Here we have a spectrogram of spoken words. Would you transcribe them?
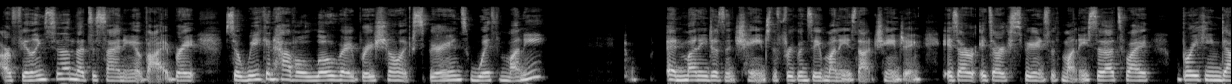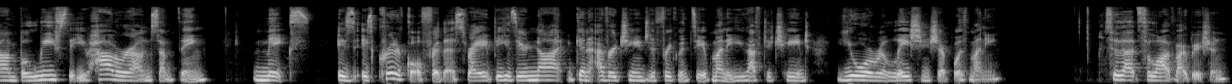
our feelings to them. That's assigning a vibe, right? So we can have a low vibrational experience with money and money doesn't change. The frequency of money is not changing. It's our, it's our experience with money. So that's why breaking down beliefs that you have around something makes, is, is critical for this, right? Because you're not going to ever change the frequency of money. You have to change your relationship with money. So that's the law of vibration.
